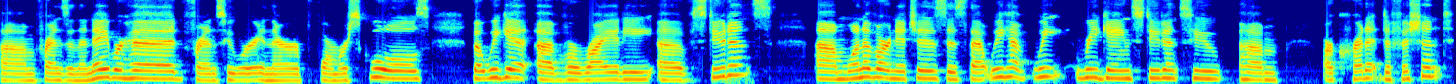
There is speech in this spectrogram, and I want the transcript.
um, friends in the neighborhood, friends who were in their former schools, but we get a variety of students. Um, one of our niches is that we have we regain students who um, are credit deficient.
